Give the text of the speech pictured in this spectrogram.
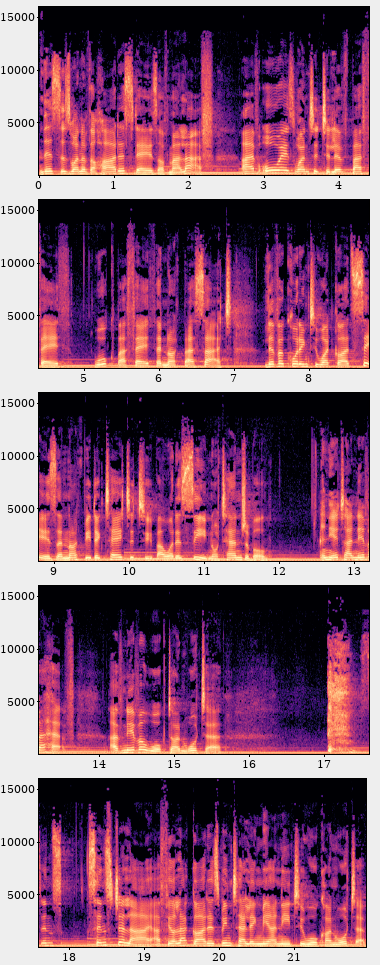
This is one of the hardest days of my life. I've always wanted to live by faith, walk by faith and not by sight, live according to what God says and not be dictated to by what is seen or tangible. And yet I never have. I've never walked on water. since since July, I feel like God has been telling me I need to walk on water.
